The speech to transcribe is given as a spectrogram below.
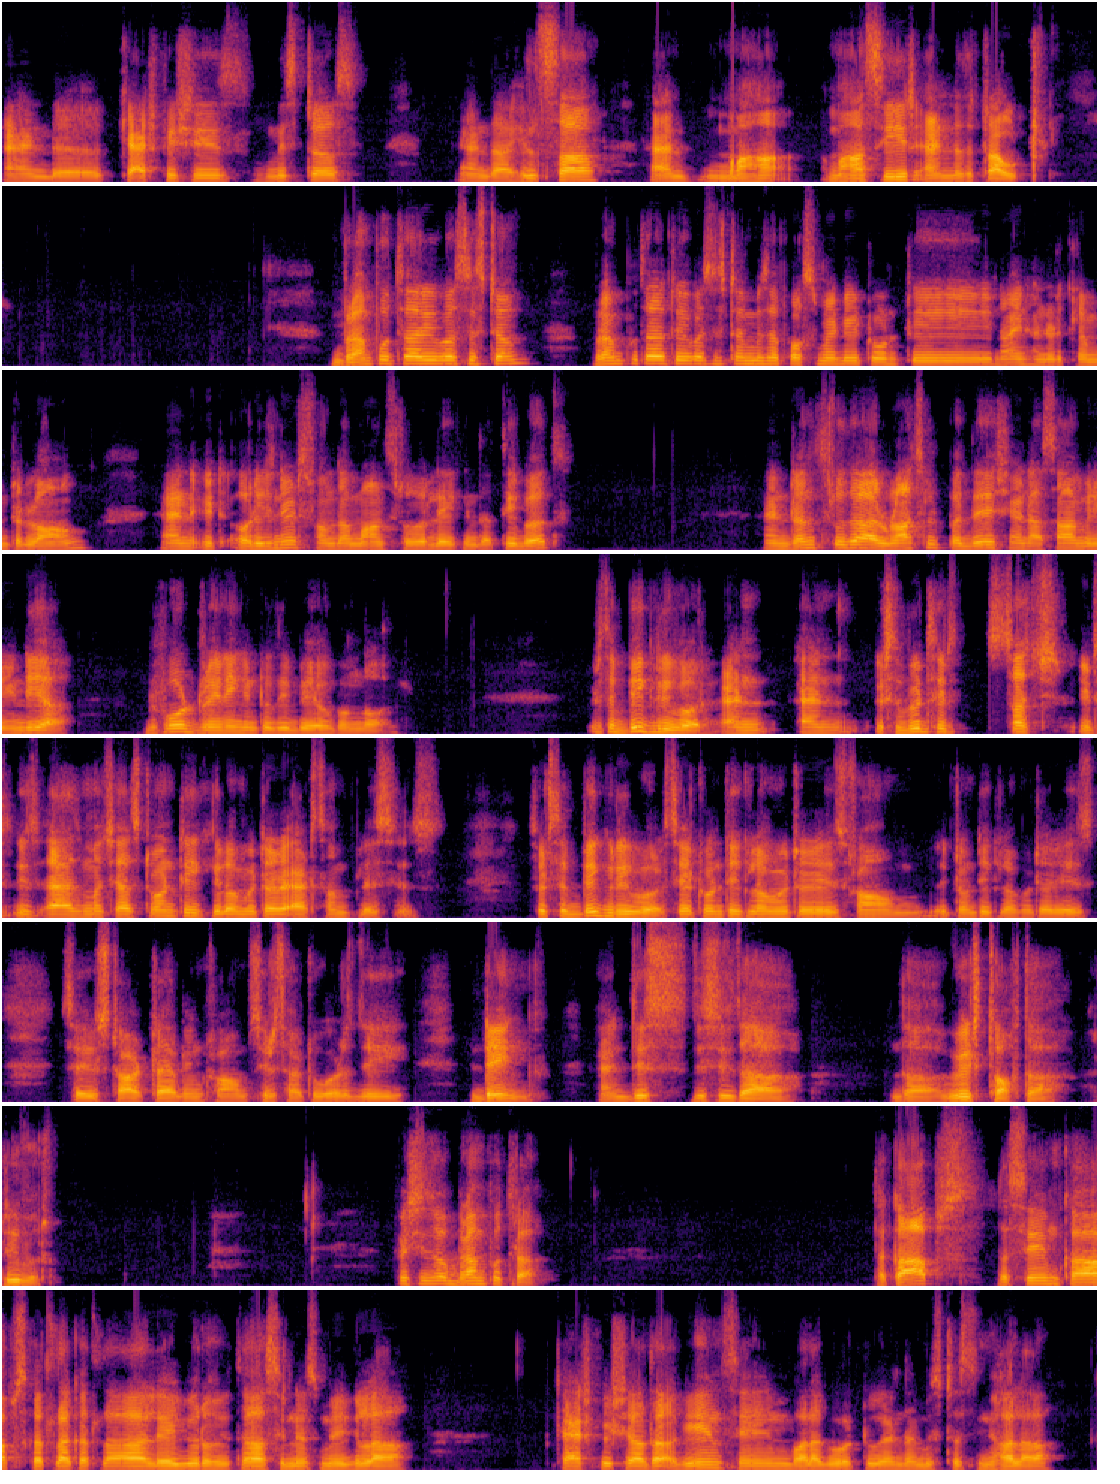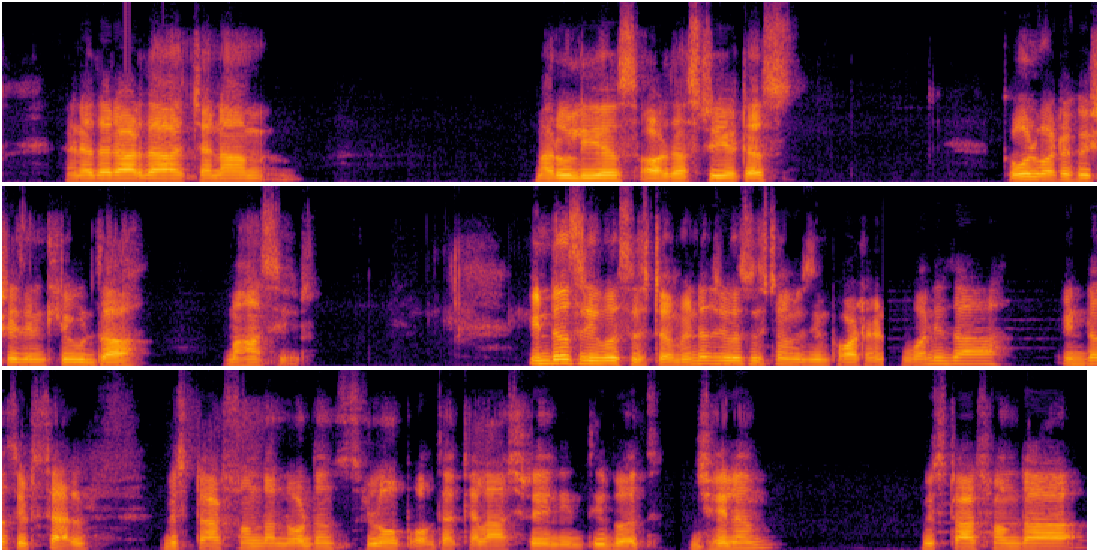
and uh, catfishes, misters, and the Hilsa and Maha, Mahasir and the trout. Brahmaputra river system. Brahmaputra river system is approximately 2900 km long and it originates from the Mansarovar lake in the Tibet and runs through the Arunachal Pradesh and Assam in India before draining into the Bay of Bengal. It's a big river and, and its width is such it is as much as 20 km at some places. So it's a big river, say 20 km is from 20 km is say you start traveling from Sirsa towards the Ding and this this is the the width of the river. Fishes of Brahmaputra. The carps, the same carps, Catla Catla, Levurohita, Cirrhinus mrigala, catfish are the again same Wallago attu and the Mystus singhala. And other are the Channa Marulius or the Striatus. Cold water fishes include the Mahasir. Indus river system. Indus river system is important. One is the Indus itself, which starts from the northern slope of the Kailash range in Tibet. Jhelum, which starts from the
